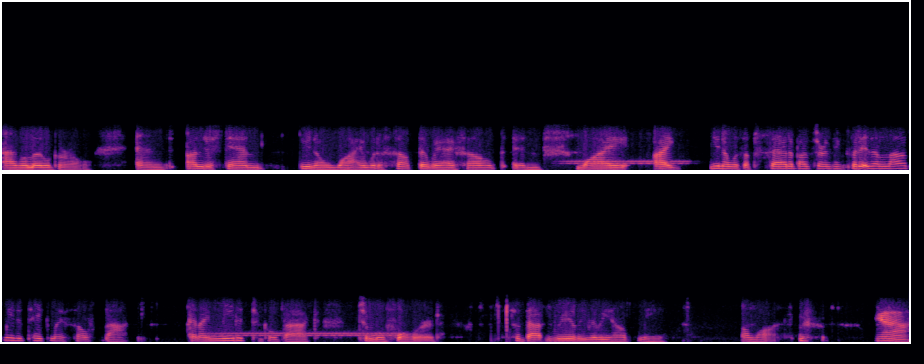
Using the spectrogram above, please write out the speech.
as a little girl and understand, you know, why I would have felt the way I felt and why I, you know, was upset about certain things, but it allowed me to take myself back and I needed to go back to move forward. So that really, really helped me a lot. yeah.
